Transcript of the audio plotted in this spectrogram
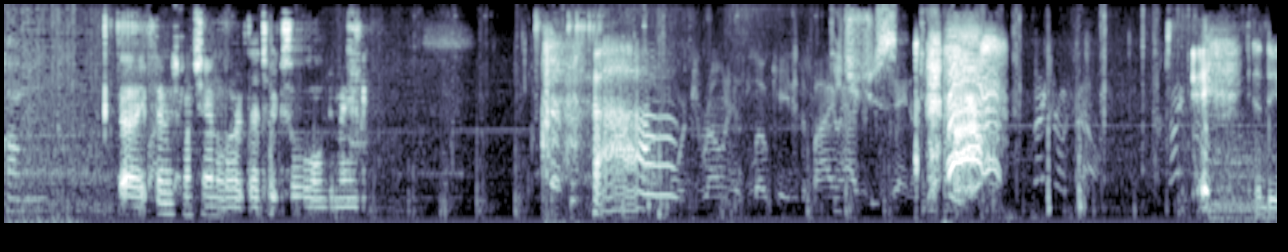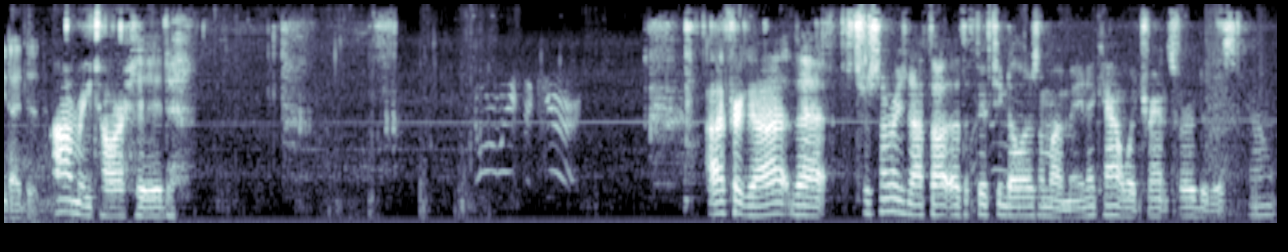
comment. No finished my channel art. That took so long to make. Ah. Your drone has located the Did you just? Indeed, I did. I'm retarded. I forgot that for some reason I thought that the fifteen dollars on my main account would transfer to this account.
